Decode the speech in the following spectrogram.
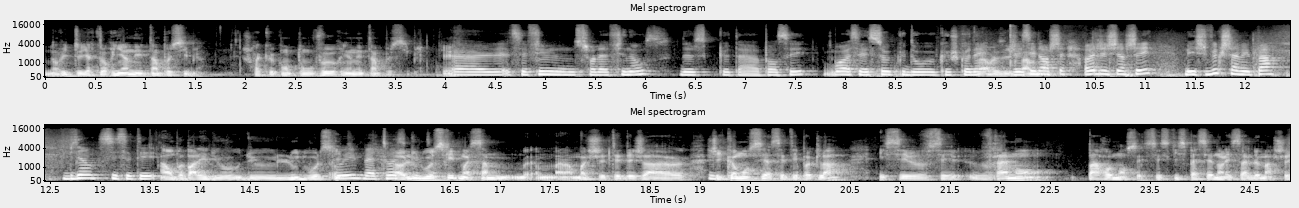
une envie de te dire que rien n'est impossible. Je crois que quand on veut, rien n'est impossible. Euh, ces films sur la finance, de ce que t'as pensé. Moi, c'est ceux que, que je connais. Ah, j'ai essayé d'en parle-moi. cher- En fait, j'ai cherché, mais j'ai vu que je savais pas bien si c'était. Ah, on peut parler du, du Loup de Wall Street. Oui, bah toi, alors, Loup de Wall Street, moi, ça me- alors, moi j'étais déjà. euh, j'ai commencé à cette époque-là, et c'est c'est vraiment pas romancé. C'est ce qui se passait dans les salles de marché.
